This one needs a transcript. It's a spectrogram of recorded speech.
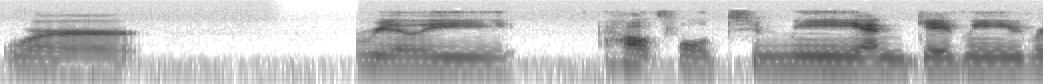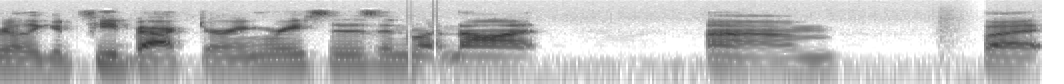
were really helpful to me and gave me really good feedback during races and whatnot. Um, but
